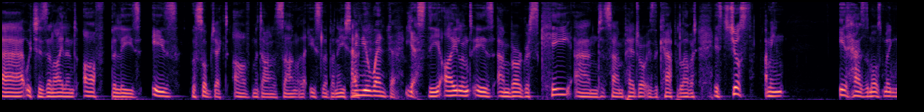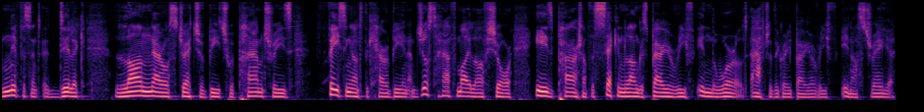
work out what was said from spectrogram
uh, which is an island off Belize, is the subject of Madonna's song La Isla Bonita. and you went there. Yes, the island is Ambergris Caye and San Pedro is the capital of it. It's just, I mean, it has the most magnificent, idyllic, long, narrow stretch of beach with palm trees facing onto the Caribbean and just half a mile offshore is part of the second longest barrier reef in the world after the Great Barrier Reef in Australia.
